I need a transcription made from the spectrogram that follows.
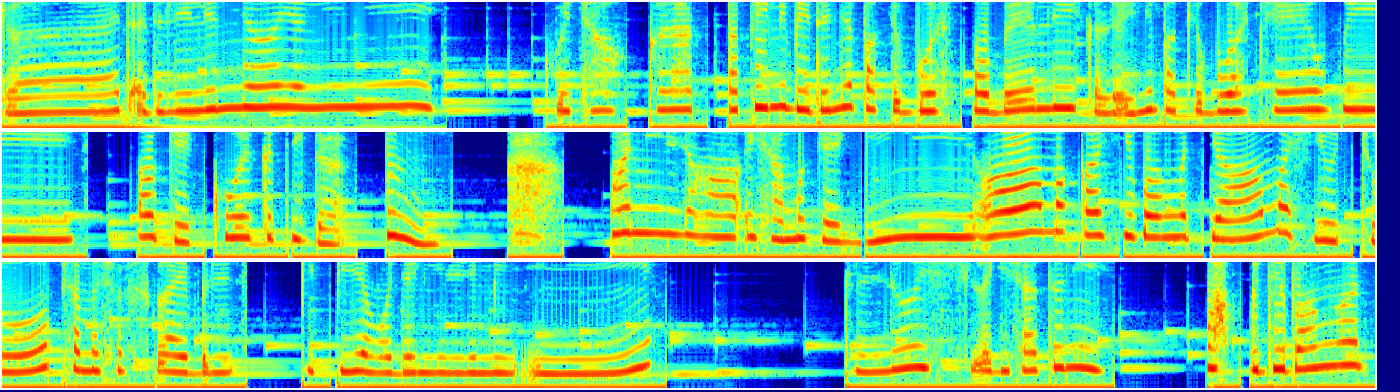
god, ada lilinnya yang ini. Kue coklat, tapi ini bedanya pakai buah strawberry. Kalau ini pakai buah cewi. Oke, kue ketiga. Beng. Vanilla, eh sama kayak gini. Oh, makasih banget ya Mas YouTube sama subscriber Pipi yang udah ngirimin ini. Terus lagi satu nih Wah, gede banget.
